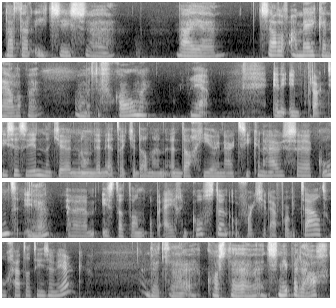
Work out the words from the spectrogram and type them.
dat er iets is waar je zelf aan mee kan helpen om het te voorkomen. Ja. En in praktische zin, want je noemde net dat je dan een, een dag hier naar het ziekenhuis uh, komt. Ja. Uh, is dat dan op eigen kosten of word je daarvoor betaald? Hoe gaat dat in zijn werk? Dat uh, kostte een snipperdag.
